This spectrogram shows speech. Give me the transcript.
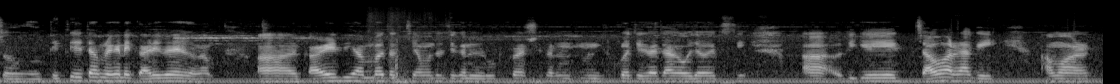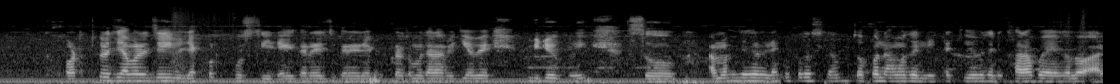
সো দেখতে যেতে আমরা এখানে গাড়ি হয়ে গেলাম। আর গাড়ি দিয়ে আমরা যাচ্ছি আমাদের যেখানে লুট করা সেখানে লুট করা যেখানে জায়গা ওই জায়গায় যাচ্ছি ওদিকে যাওয়ার আগেই আমার হঠাৎ করে যে আমরা যে রেকর্ড করছি এখানে, যেখানে রেকর্ড করে, তোমরা জানো আমি কীভাবে ভিডিও করি। সো আমরা যেখানে রেকর্ড করেছিলাম তখন আমাদের নেটটা কীভাবে জানি খারাপ হয়ে গেল, আর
